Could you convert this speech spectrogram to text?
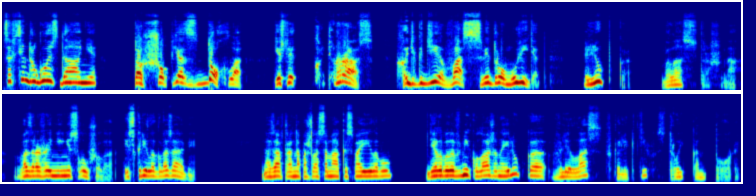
совсем другое здание. Да чтоб я сдохла, если хоть раз, хоть где вас с ведром увидят. Любка была страшна, возражений не слушала, искрила глазами. На завтра она пошла сама к Исмаилову. Дело было вмиг улажено, и Любка влилась в коллектив стройконторы.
